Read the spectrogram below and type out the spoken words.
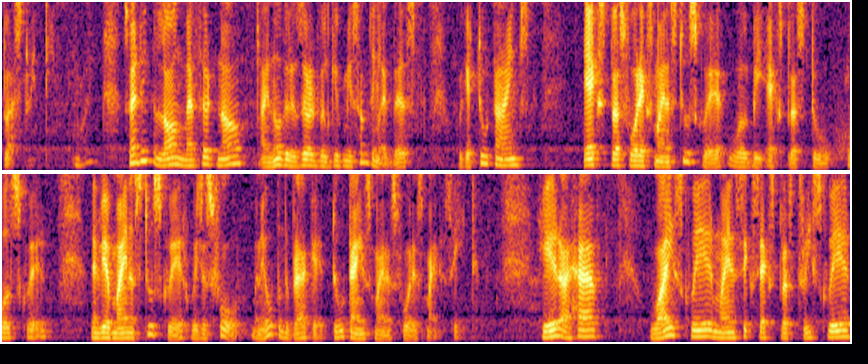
plus 20. Right? So I'm doing a long method now. I know the result will give me something like this. We get 2 times x plus 4x minus 2 square will be x plus 2 whole square. Then we have minus 2 square, which is 4. When I open the bracket, 2 times minus 4 is minus 8. Here I have y square minus 6x plus 3 square,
